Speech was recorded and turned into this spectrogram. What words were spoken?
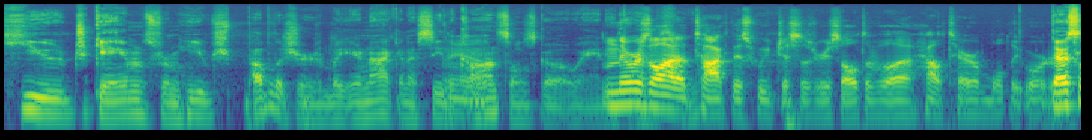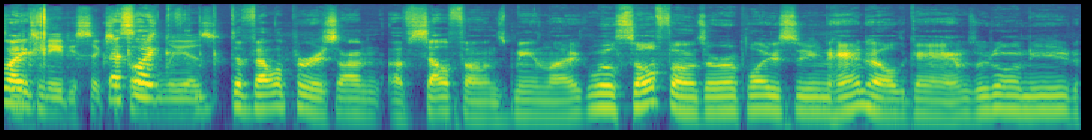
huge games from huge publishers, but you're not going to see the Yeah. consoles go away. and there was a lot of talk this week just as a result of uh, how terrible the order That's like- 1886 That's like is. developers on of cell phones being like, "Well, cell phones are replacing handheld games. We don't need."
